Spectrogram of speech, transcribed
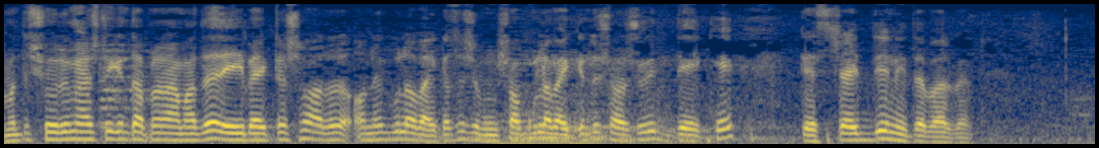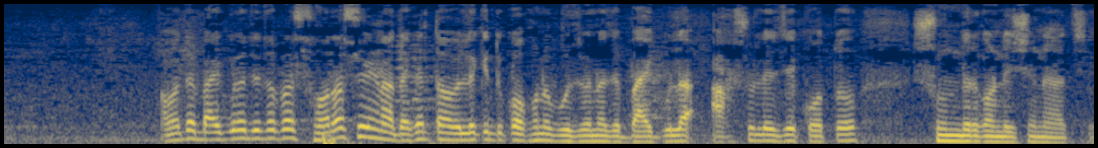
আমাদের শোরুমে আসলে কিন্তু আপনারা আমাদের এই বাইকটা সহ আরও অনেকগুলো বাইক আছে এবং সবগুলো বাইক কিন্তু সরাসরি দেখে টেস্ট রাইড দিয়ে নিতে পারবেন। আমাদের বাইকগুলো যদি আপনারা সরাসরি না দেখেন, তাহলে কিন্তু কখনো বুঝবেন না যে বাইকগুলো আসলে যে কত সুন্দর কন্ডিশনে আছে।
